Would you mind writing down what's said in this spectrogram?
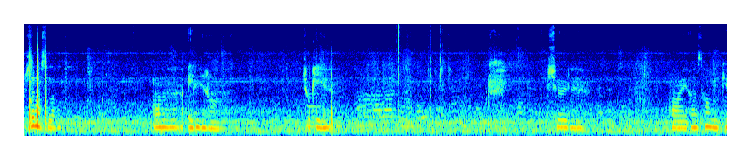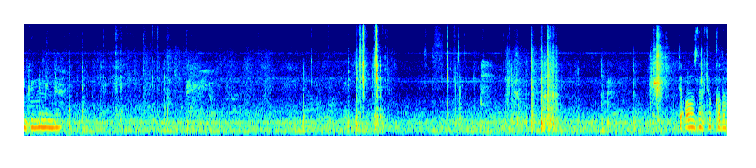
Güzel aslında bu. Aa, 50 lira. Çok iyi. Şöyle. Ay azal mı ki güllü müllü. Ağızları çok kalın.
